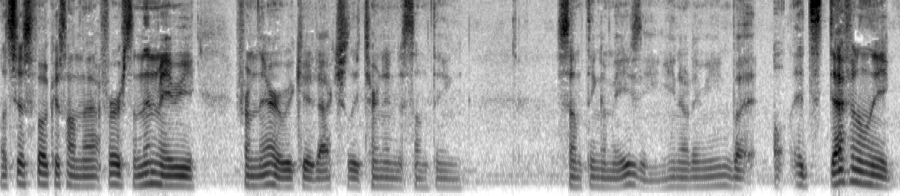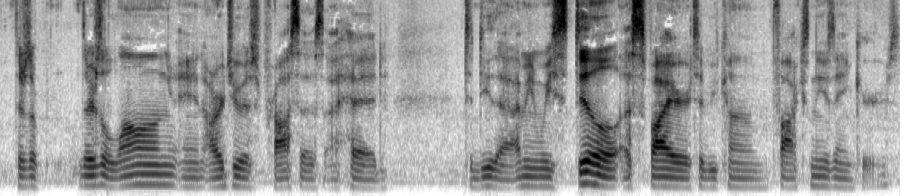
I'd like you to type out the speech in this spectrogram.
let's just focus on that first and then maybe from there we could actually turn into something something amazing you know what i mean but uh, it's definitely there's a there's a long and arduous process ahead to do that. I mean, we still aspire to become Fox News anchors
